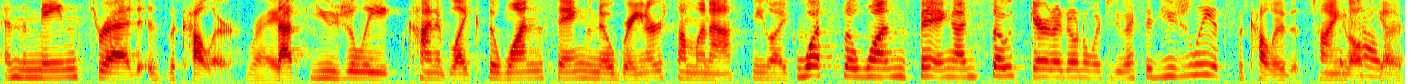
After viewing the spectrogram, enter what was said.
And the main thread is the color. Right. That's usually kind of like the one thing, the no-brainer. Someone asked me like, what's the one thing? I'm so scared I don't know what to do. I said, usually it's the color that's tying it all color. together.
